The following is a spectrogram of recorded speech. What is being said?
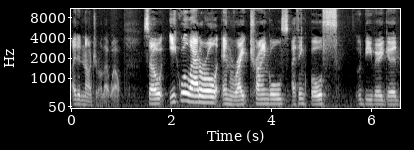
I did not draw that well. So equilateral and right triangles, I think both would be very good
